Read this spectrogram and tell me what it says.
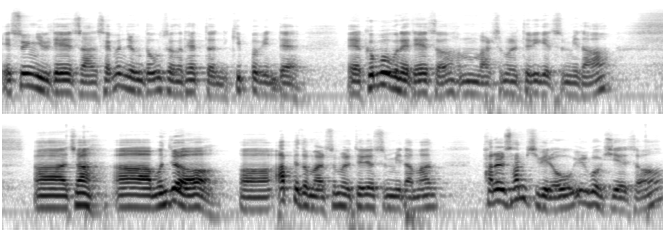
예, 수익률 대해서 한 세 번 정도 우승을 했던 기법인데 예, 그 부분에 대해서 한번 말씀을 드리겠습니다. 아, 자, 아, 먼저 어, 앞에도 말씀을 드렸습니다만 8월 30일 오후 7시에서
